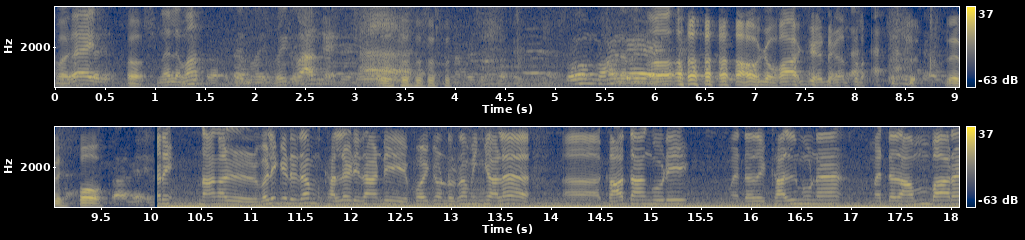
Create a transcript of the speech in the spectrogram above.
வாங்க. அவங்க வாக்கேட்டு சரி போ. சரி நாங்கள் வெளிக்கிட்டிடம் கல்லடி தாண்டி போய்க்கொண்டிருக்கிறோம். இங்கால காத்தாங்குடி மற்றது கல்முனை மற்றது அம்பாறை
